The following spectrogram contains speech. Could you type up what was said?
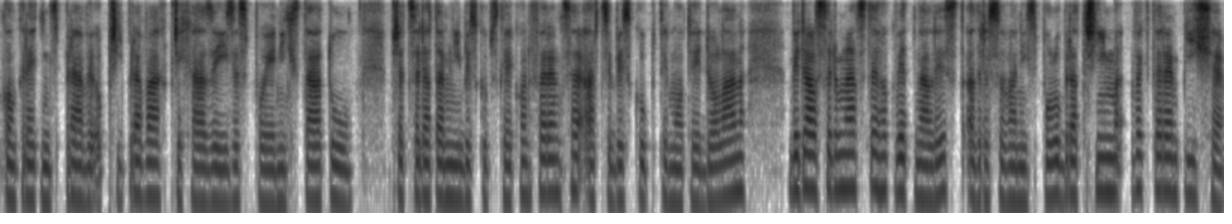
konkrétní zprávy o přípravách přicházejí ze Spojených států. Předseda tamní biskupské konference arcibiskup Timothy Dolan vydal 17. května list adresovaný spolubratřím, ve kterém píše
